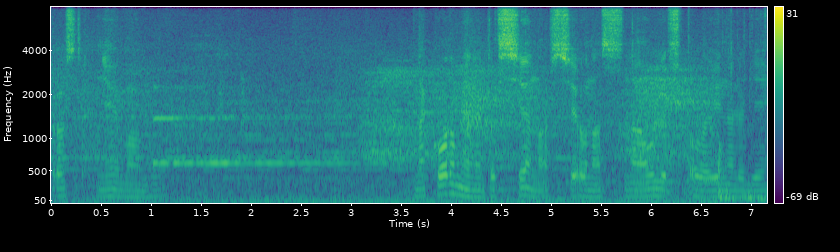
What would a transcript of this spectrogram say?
Просто не могу. Накормлены это все, но все у нас на улице половина людей.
